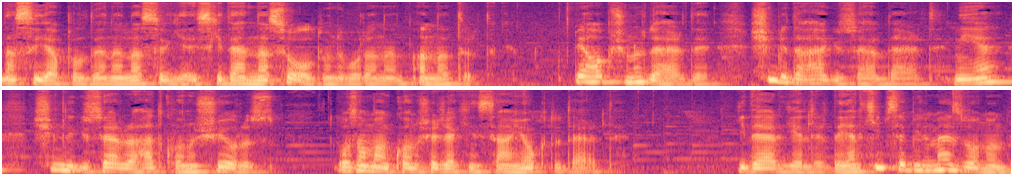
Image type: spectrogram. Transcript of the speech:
nasıl yapıldığını, nasıl eskiden nasıl olduğunu buranın anlatırdık. Ve hop şunu derdi. Şimdi daha güzel derdi. Niye? Şimdi güzel rahat konuşuyoruz. O zaman konuşacak insan yoktu derdi. Gider gelirdi. Yani kimse bilmezdi onun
